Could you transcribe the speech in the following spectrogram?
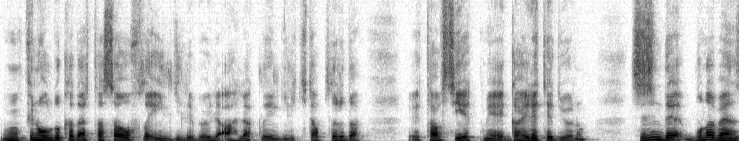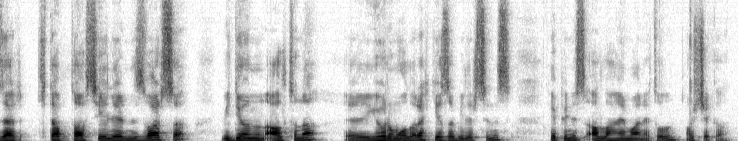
Mümkün olduğu kadar tasavvufla ilgili, böyle ahlakla ilgili kitapları da e, tavsiye etmeye gayret ediyorum. Sizin de buna benzer kitap tavsiyeleriniz varsa videonun altına e, yorum olarak yazabilirsiniz. Hepiniz Allah'a emanet olun. Hoşçakalın.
